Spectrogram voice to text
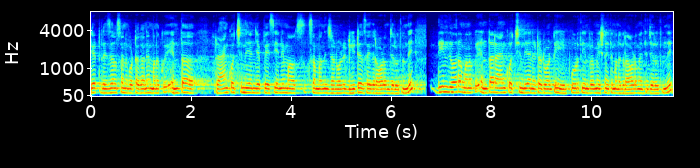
గెట్ రిజల్ట్స్ అని కొట్టగానే మనకు ఎంత ర్యాంక్ వచ్చింది అని చెప్పేసి ఎన్ని మార్క్స్కి సంబంధించినటువంటి డీటెయిల్స్ అయితే రావడం జరుగుతుంది. దీని ద్వారా మనకు ఎంత ర్యాంక్ వచ్చింది అనేటటువంటి పూర్తి ఇన్ఫర్మేషన్ అయితే మనకు రావడం అయితే జరుగుతుంది.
